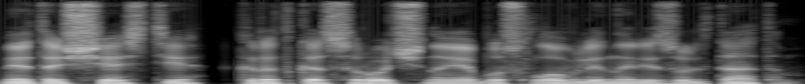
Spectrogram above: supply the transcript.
Это счастье краткосрочно и обусловлено результатом.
